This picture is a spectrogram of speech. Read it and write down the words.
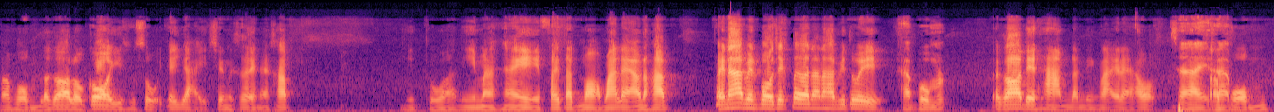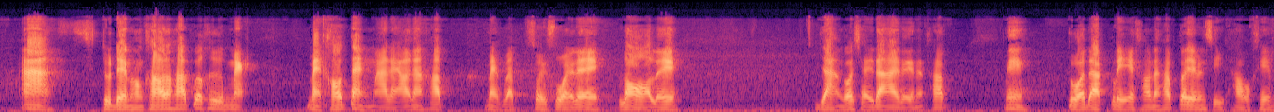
ครับผมแล้วก็โลโก้อีซูซูใหญ่ๆ เช่นเคยนะครับ มีตัวนี้มาให้ไฟตัดหมอกมาแล้วนะครับ ไฟหน้าเป็นโปรเจคเตอร์นะครับ พี่ตุ้ย ครับผม แล้วก็ daytime running light แล้ว ใช่ครับผม อะจุดเด่นของเขานะครับ ก็คือแม็กแม็กเขาแต่งมาแล้วนะครับ แม็กแบบสวยๆเลย หล่อเลย อย่างก็ใช้ได้เลยนะครับ นี่ตัวดักเกรย์เขานะครับ ก็จะเป็นสีเทาเข้ม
